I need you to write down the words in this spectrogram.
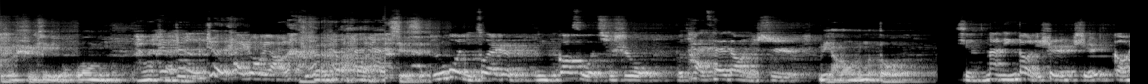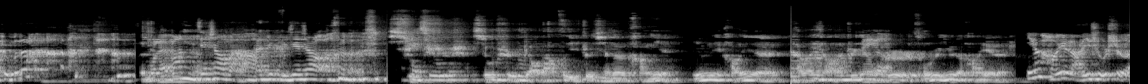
这个世界有光明。这这这太重要了。谢谢，如果你坐在这儿，你不告诉我，其实我不太猜到你是。没想到我那么逗。行，那您到底是学搞什么的？帮你介绍吧，他就不介绍。羞耻，羞耻表达自己之前的行业，因为那行业开玩笑啊，之前我是从事音乐行业的。因为行业哪里羞耻了？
